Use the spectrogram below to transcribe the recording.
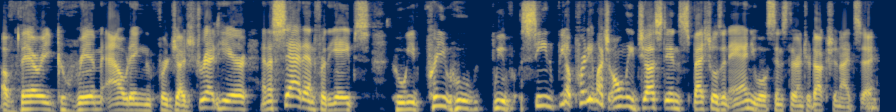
A very grim outing for Judge Dredd here, and a sad end for the apes, who we've pre who we've seen, you know, pretty much only just in specials and annuals since their introduction, I'd say.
